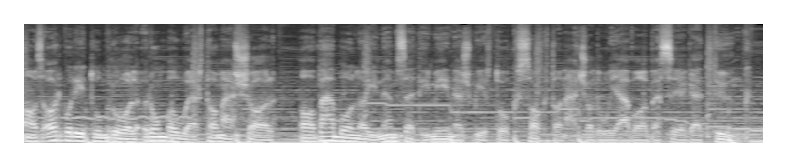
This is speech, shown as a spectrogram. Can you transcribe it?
Az arborétumról Rombauer Tamással, a Bábolnai Nemzeti Ménesbirtok szaktanácsadójával beszélgettünk.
